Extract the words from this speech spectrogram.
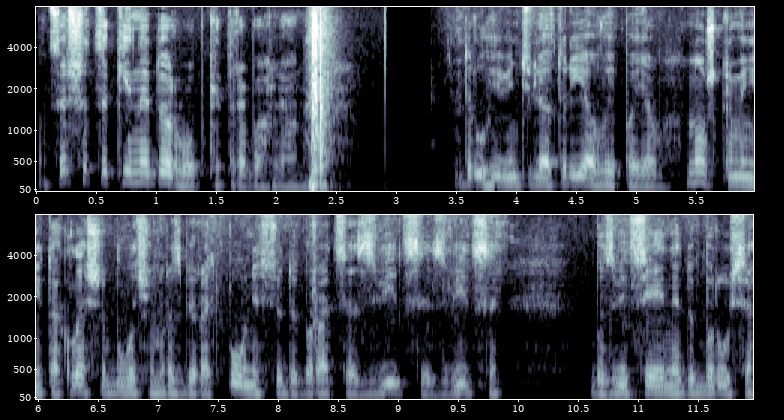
Оце ще такі недоробки треба глянути. Другий вентилятор я випаяв. Ножка мені так легше було чим розбирати. Повністю добиратися звідси, звідси. Бо звідси я й не доберуся.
